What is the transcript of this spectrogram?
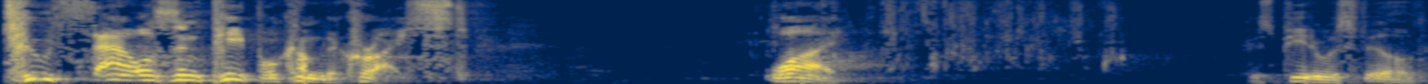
2,000 people come to Christ. Why? Because Peter was filled.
